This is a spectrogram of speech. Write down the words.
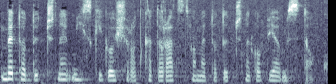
metodyczny Miejskiego Ośrodka Doradztwa Metodycznego w Białymstoku.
